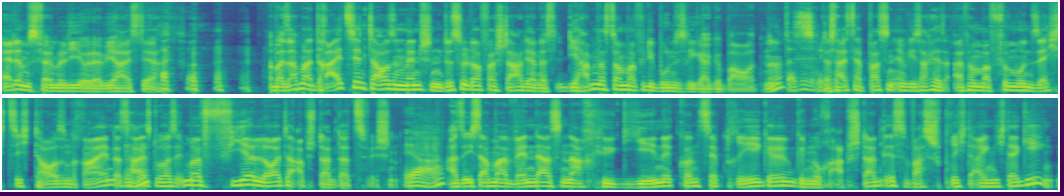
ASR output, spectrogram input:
Adams Family oder wie heißt der? Aber sag mal, 13.000 Menschen, im Düsseldorfer Stadion, das, die haben das doch mal für die Bundesliga gebaut, ne? Das ist richtig. Das heißt, da passen irgendwie, ich sag jetzt einfach mal 65.000 rein. Das heißt, du hast immer vier Leute Abstand dazwischen. Ja. Also ich sag mal, wenn das nach Hygienekonzeptregeln genug Abstand ist, was spricht eigentlich dagegen?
